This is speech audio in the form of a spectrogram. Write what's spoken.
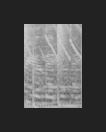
feel it.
